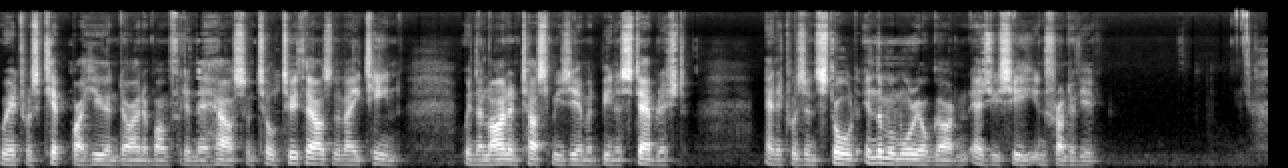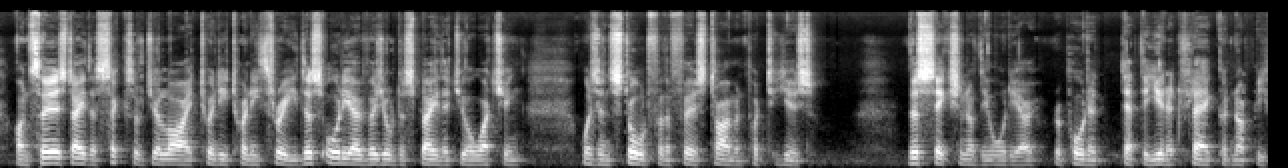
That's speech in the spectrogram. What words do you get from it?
where it was kept by Hugh and Diana Bomford in their house until 2018, when the Lion and Tusk Museum had been established and it was installed in the Memorial Garden as you see in front of you. On Thursday, the 6th of July 2023, this audio-visual display that you're watching was installed for the first time and put to use. This section of the audio reported that the unit flag could not be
